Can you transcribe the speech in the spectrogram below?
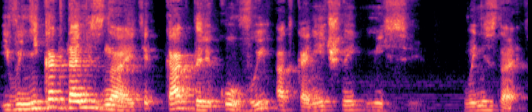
и вы никогда не знаете, как далеко вы от конечной миссии. Вы не знаете.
